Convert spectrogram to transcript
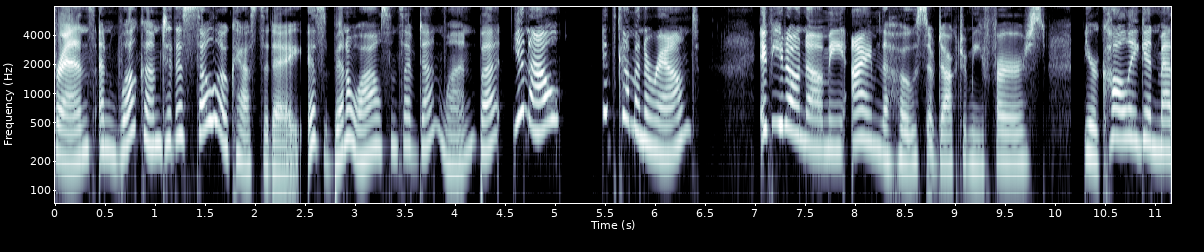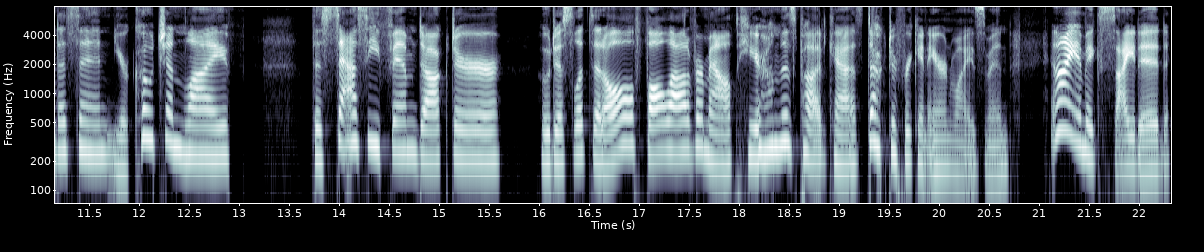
friends, and welcome to this solo cast today. It's been a while since I've done one, but you know, it's coming around. If you don't know me, I'm the host of Dr. Me First, your colleague in medicine, your coach in life, the sassy femme doctor who just lets it all fall out of her mouth here on this podcast, Dr. freaking Errin Weisman. And I am excited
